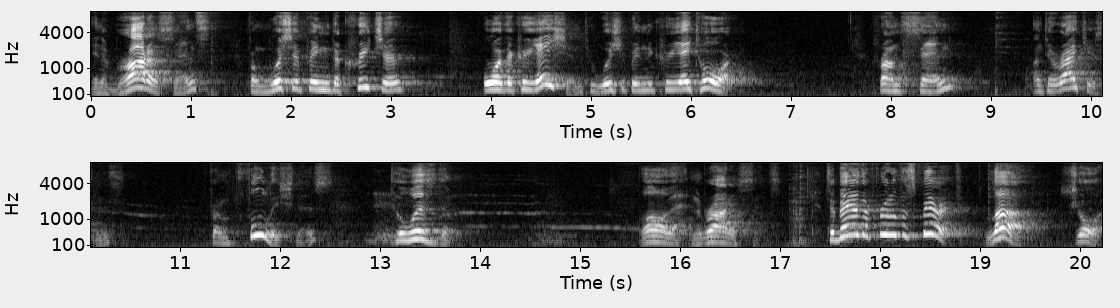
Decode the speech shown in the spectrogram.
in a broader sense, from worshiping the creature or the creation to worshiping the Creator. From sin unto righteousness, from foolishness to wisdom. All that in a broader sense. To bear the fruit of the Spirit love, joy,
